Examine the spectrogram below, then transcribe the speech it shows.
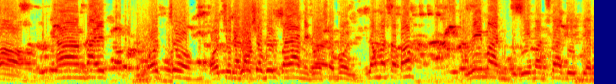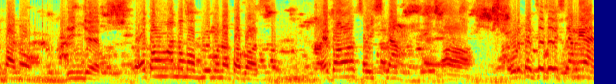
Ah, ng kahit 8. 8 na lang. Negotiable pa yan, negotiable. Ilang months na to? 3 months. 3 months na, ginger pa, no? Ginger. Itong ano mo, blue mo na to, boss? Ito, size lang. Ah, Puro tag sa size lang yan.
